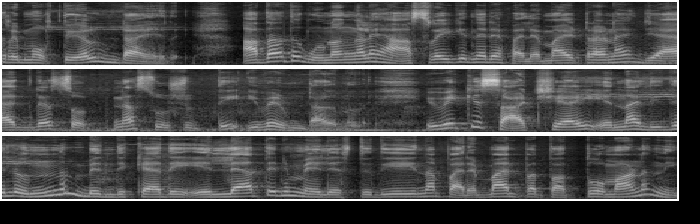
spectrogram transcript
ത്രിമൂർത്തികൾ ഉണ്ടായത്. അതത് ഗുണങ്ങളെ ആശ്രയിക്കുന്നതിന്റെ ഫലമായിട്ടാണ് ജാഗ്രത സ്വപ്ന സുഷുപ്തി ഇവ ഉണ്ടാകുന്നത്. ഇവയ്ക്ക് സാക്ഷിയായി എന്നാൽ ഇതിലൊന്നും ബന്ധിക്കാതെ എല്ലാത്തിനും മേലെ സ്ഥിതി ചെയ്യുന്ന പരമാത്മ തത്വമാണ് നീ.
